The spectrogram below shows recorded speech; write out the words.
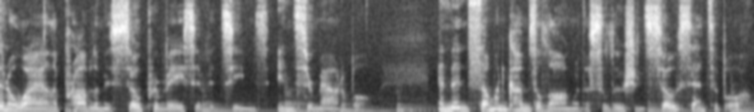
in a while, a problem is so pervasive it seems insurmountable. And then someone comes along with a solution so sensible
